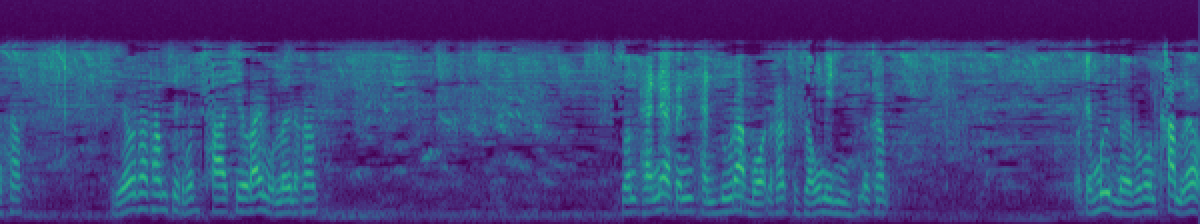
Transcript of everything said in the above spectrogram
นะครับ เดี๋ยวถ้าทำเสร็จผมจะทาเชลไร้หมดเลยนะครับ ส่วนแผ่นเนี่ยเป็นแผ่นดูราบอร์ดนะครับ12มิลนะครับอาจจะมืดหน่อยเพราะมันค่ำแล้ว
